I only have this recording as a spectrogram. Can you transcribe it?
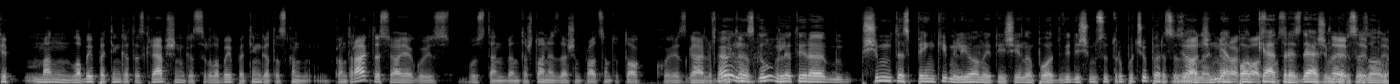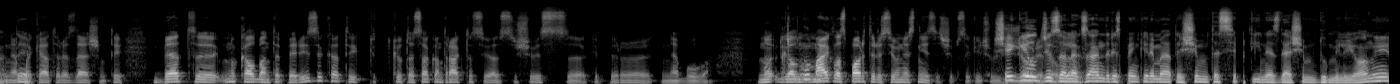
kaip man labai patinka tas krepšininkas ir labai patinka tas kon kontraktas jo, jeigu jis bus ten bent 80 procentų to, ko jis gali Na, būti. nes galų galia tai yra 105 milijonai, tai išeina po 20 su trupučiu per Jo, sezoną, čia ne po kosmosas. 40 taip, per sezoną. Taip, taip, ne po 40. Tai, bet, nu, kalbant apie riziką, tai kit- kitose kontraktuose jos iš vis kaip ir nebuvo. Nu, gal Nu, Michaelas Porteris jaunesnysis, šiaip sakyčiau. Šiai žiauriai Gildžis. Aleksandris 5 metai 172 milijonai,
